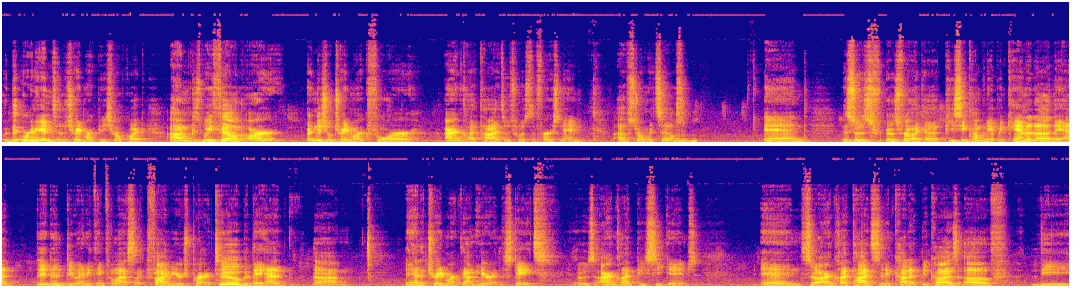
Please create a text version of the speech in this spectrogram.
We're going to get into the trademark piece real quick because um, we failed our initial trademark for Ironclad Tides, which was the first name of Stormward Sails, mm-hmm. and this was it was for like a PC company up in Canada. They had they didn't do anything for the last like five years prior to, but they had um, they had a trademark down here in the states. It was Ironclad PC Games, and so Ironclad Tides didn't cut it because of the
